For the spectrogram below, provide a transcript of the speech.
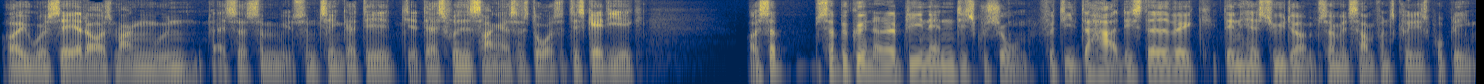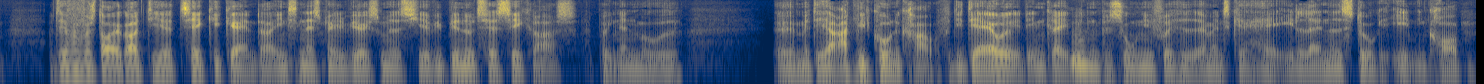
og i USA er der også mange uden, altså, som, som tænker, at det, deres frihedsrang er så stor, så det skal de ikke. Og så, så begynder der at blive en anden diskussion, fordi der har de stadigvæk den her sygdom som et samfundskritisk problem. Og derfor forstår jeg godt, at de her tech-giganter og internationale virksomheder siger, at vi bliver nødt til at sikre os på en eller anden måde øh, med det her ret vidtgående krav. Fordi det er jo et indgreb mm. i den personlige frihed, at man skal have et eller andet stukket ind i kroppen.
